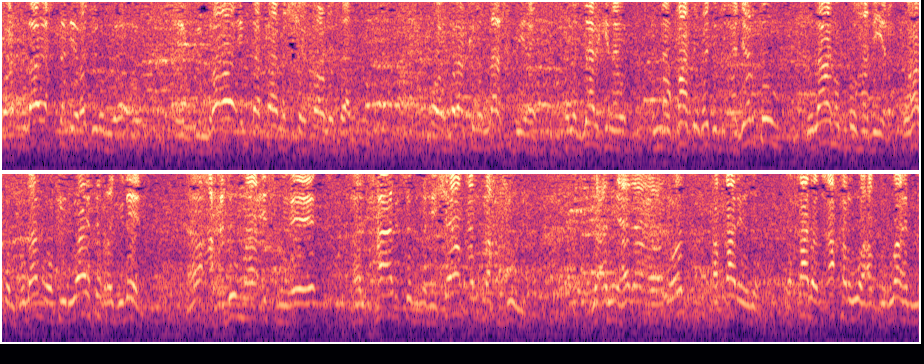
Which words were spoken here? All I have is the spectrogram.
وأنه لا يختلي رجل بامراه إلا كان الشيطان ذلك ولكن الناس ولذلك انه قاتل رجل أجرته فلان بن هديرة. وهذا الفلان وفي رواية الرجلين. أحدهما اسمه إيه؟ الحارث بن هشام المخزومي. يعني هذول أقارب. وقال الآخر هو عبد الله بن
